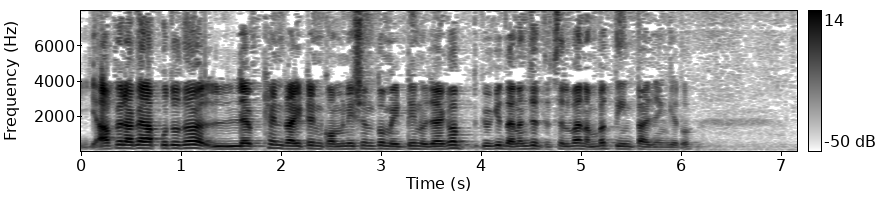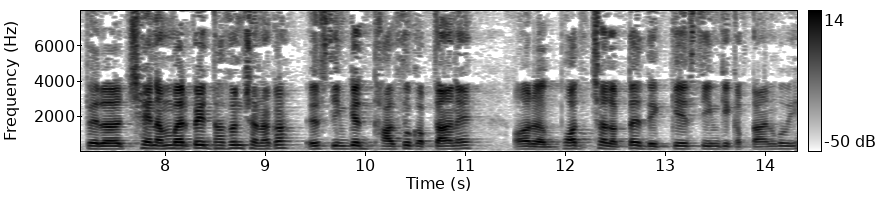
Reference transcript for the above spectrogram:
या फिर अगर आपको तो था left hand right hand combination तो मेंटेन हो जाएगा, क्योंकि धनंजय सिल्वा नंबर तीन पे आ जाएँगे तो। फिर छह नंबर पे धसन शनका, इस टीम के धासु कप्तान है, और बहुत अच्छा लगता है देख के इस टीम के कप्तान को भी।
